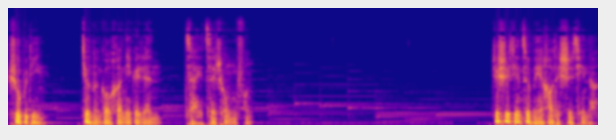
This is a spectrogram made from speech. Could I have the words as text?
说不定就能够和那个人再次重逢。这世间最美好的事情呢，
